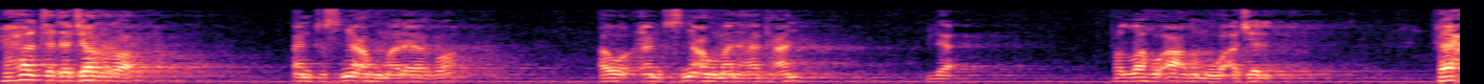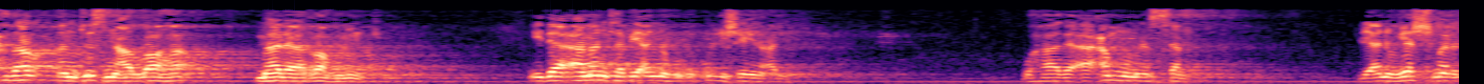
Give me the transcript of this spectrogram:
فهل تتجرأ أن تسمعه ما لا يرضى أو أن تسمعه ما نهاك عنه؟ لا. فالله أعظم وأجل. فاحذر أن تسمع الله ما لا يرضاه منك. إذا آمنت بأنه بكل شيء عليم. وهذا أعم من السمع لأنه يشمل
